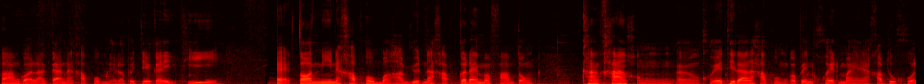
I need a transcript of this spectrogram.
ฟาร์มก่อนแล้วกันนะครับผมเดี๋ยวเราไปเจอกันอีกทีและตอนนี้นะครับผมบาหามยุทธนะครับก็ได้มาฟาร์มตรงข้างๆของเออเควสที่แล้วนะครับผมก็เป็นเควสใหม่นะครับทุกคน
